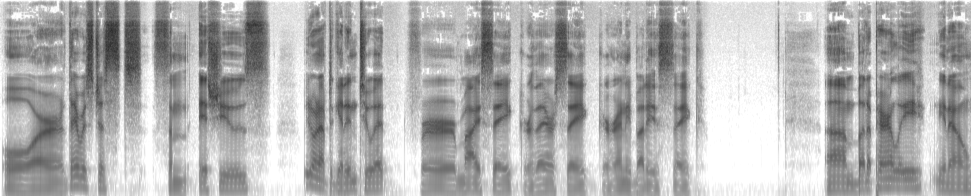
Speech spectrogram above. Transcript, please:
Or there was just some issues. We don't have to get into it for my sake or their sake or anybody's sake. Um, but apparently, you know,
